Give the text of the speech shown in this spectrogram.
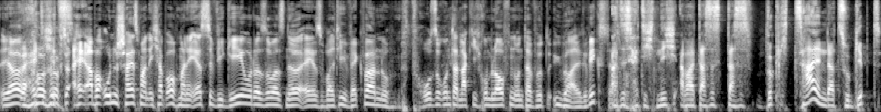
Ja, hätte ich jetzt- ey, aber ohne Scheiß, Mann, ich habe auch meine erste WG oder sowas, ne, ey, sobald die weg waren, nur Hose runter, nackig rumlaufen und da wird überall gewichst. Ah, das hätte ich nicht, aber dass es, dass es wirklich Zahlen dazu gibt,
